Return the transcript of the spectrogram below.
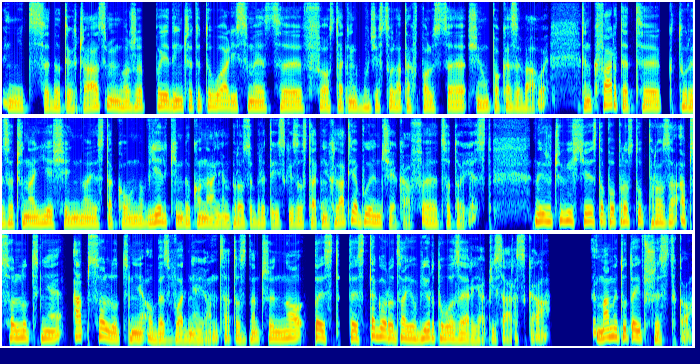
nic dotychczas, mimo że pojedyncze tytuły Ali Smith e, w ostatnich 20 latach w Polsce się pokazywały. Ten kwartet, e, który zaczyna jesień, no, jest taką no, wielkim dokonaniem prozy brytyjskiej z ostatnich lat. Ja byłem ciekaw, co to jest. No i rzeczywiście jest to po prostu proza absolutnie, absolutnie obezwładniająca. To znaczy, no, to jest, to jest tego rodzaju wirtuozeria pisarska. Mamy tutaj wszystko,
